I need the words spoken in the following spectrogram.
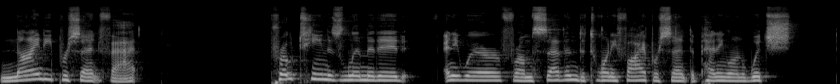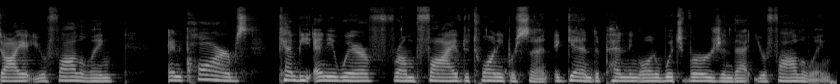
90% fat. Protein is limited anywhere from 7 to 25%, depending on which diet you're following. And carbs can be anywhere from 5 to 20%, again, depending on which version that you're following.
